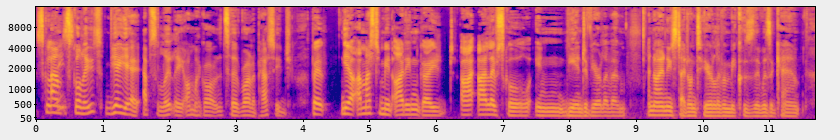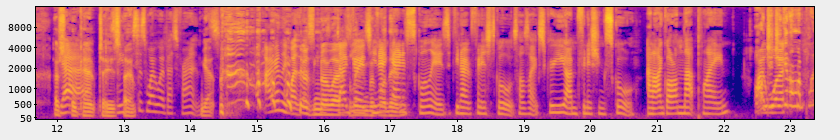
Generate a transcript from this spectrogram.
Schoolies? um schoolies? Yeah, yeah, absolutely. Oh my god, it's a rite of passage. But yeah, I must admit, I didn't go. I, I left school in the end of year eleven, and I only stayed on to year eleven because there was a camp, a school camp too. See, so this is why we're best friends. yeah. I really went There was no way Dad goes, You're not before going then." to schoolies if you don't finish school. So I was like, Screw you, I'm finishing school. And I got on that plane. Oh, I did you get on a plane?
